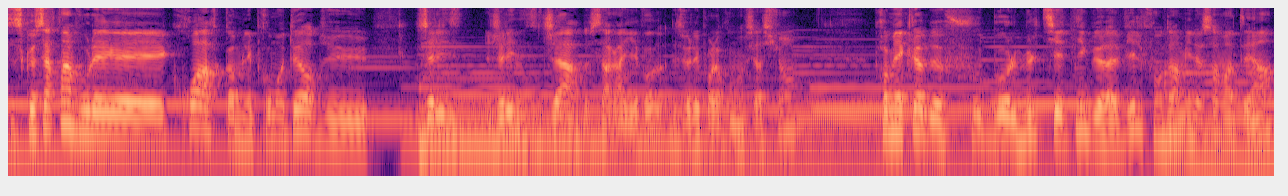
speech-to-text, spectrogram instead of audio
C'est ce que certains voulaient croire comme les promoteurs du Jar de Sarajevo, désolé pour la prononciation, premier club de football multiethnique de la ville fondé en 1921,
